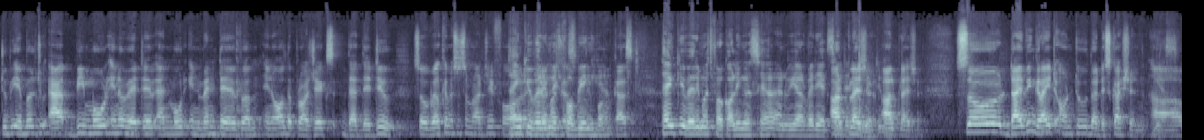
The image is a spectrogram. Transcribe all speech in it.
to be able to be more innovative and more inventive um, in all the projects that they do. So welcome Mr. Samratji for Thank you very much for being here. Podcast. Thank you very much for calling us here and we are very excited. Our pleasure, our pleasure. So diving right onto the discussion, uh, yes. uh,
